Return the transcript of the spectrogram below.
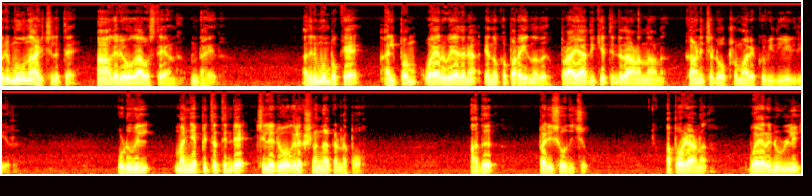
ഒരു മൂന്നാഴ്ചയിലത്തെ ആകെ രോഗാവസ്ഥയാണ് ഉണ്ടായത്. അതിനു മുമ്പൊക്കെ അല്പം വയറുവേദന എന്നൊക്കെ പറയുന്നത് പ്രായാധിക്യത്തിന്റെതാണെന്നാണ് കാണിച്ച ഡോക്ടർമാരൊക്കെ വിധി എഴുതിയത് ഒടുവിൽ മഞ്ഞപ്പിത്തത്തിന്റെ ചില രോഗലക്ഷണങ്ങൾ കണ്ടപ്പോൾ അത് പരിശോധിച്ചു. അപ്പോഴാണ് വയറിനുള്ളിൽ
